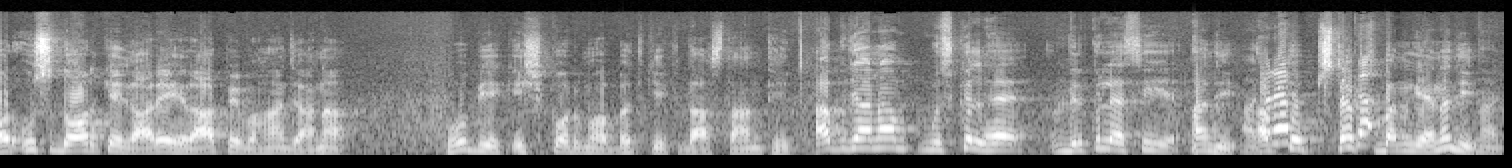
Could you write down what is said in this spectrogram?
और उस दौर के गार हिरा पे वहाँ जाना वो भी एक इश्क और मोहब्बत की एक दास्तान थी। अब जाना मुश्किल है बिल्कुल ऐसी है। हाँ जी अब अब तो स्टेप्स बन गए ना जी। हाँ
